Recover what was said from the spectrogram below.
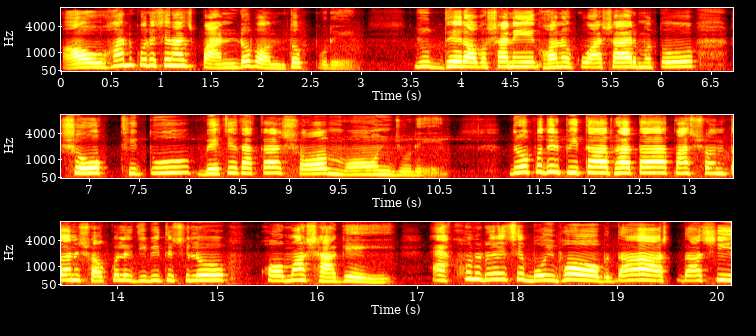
আহ্বান করেছেন আজ পাণ্ডব অন্তঃপুরে। যুদ্ধের অবসানে ঘন কুয়াশার মতো শোক থিতু বেঁচে থাকা সব মন জুড়ে। দ্রৌপদীর পিতা, ভ্রাতা, পাঁচ সন্তান সকলে জীবিত ছিল কমাস আগে এখন রয়েছে বৈভব, দাস, দাসী,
